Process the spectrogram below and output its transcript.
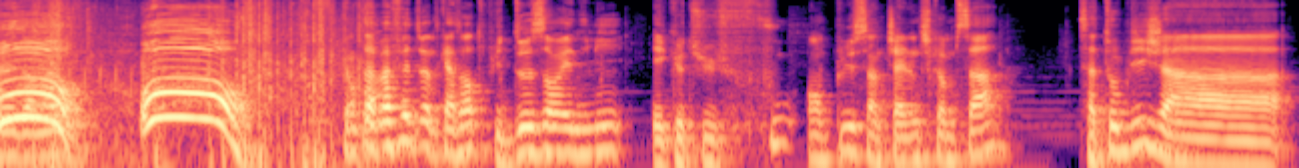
Oh Oh Quand t'as pas fait de 24 heures depuis 2 ans et demi et que tu fous en plus un challenge comme ça, ça t'oblige à...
